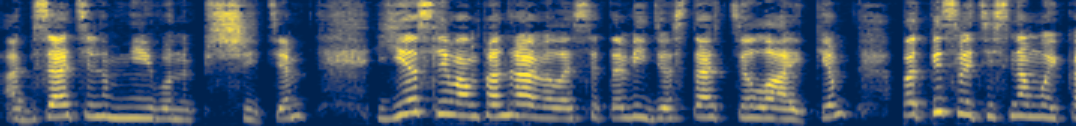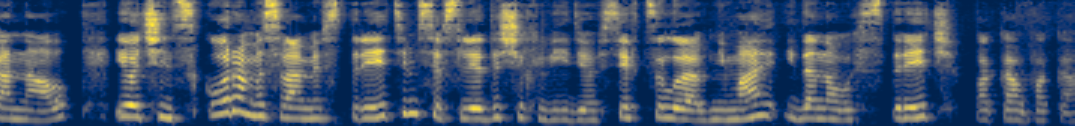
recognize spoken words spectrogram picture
Обязательно мне его напишите. Если вам понравилось это видео, ставьте лайки, подписывайтесь на мой канал. И очень скоро мы с вами встретимся в следующих видео. Всех целую, обнимаю и до новых встреч. Пока-пока.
